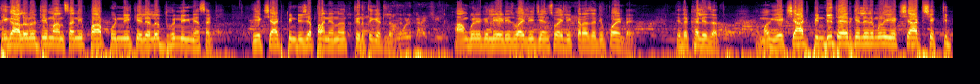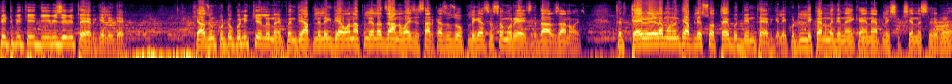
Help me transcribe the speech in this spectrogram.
ते घालवलं ते माणसाने पाप पुण्य केलेलं धुवून निघण्यासाठी. एकशे आठ पिंडीच्या पाण्यानं तीर्थ घेतलं तर आंघोळी लेडीज वाहिली जेंट्स वाहिली करायचा ती पॉईंट आहे. तिथं खाली जात. मग एकशे आठ पिंडी तयार केलेल्यामुळे एकशे आठ शक्तीपीठ बी ती देवीचे बी तयार केले त्या. हे अजून कुठं कोणी केलं नाही पण ते आपल्याला एक देवानं आपल्याला जाणवायचं सारखं असं झोपलं की असं समोर यायचं दा जाणवायचं. तर त्यावेळेला म्हणून ते आपल्या स्वतः बुद्धीने तयार केले कुठल्या लिखाणमध्ये नाही काय नाही आपलं शिक्षण नसल्यामुळं.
